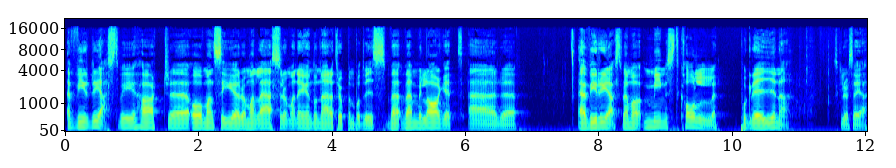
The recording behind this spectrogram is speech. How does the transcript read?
är virrigast? Vi har hört eh, och man ser och man läser och man är ju ändå nära truppen på ett vis. Vem i laget är, är virrigast? Vem har minst koll på grejerna? Skulle du säga.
